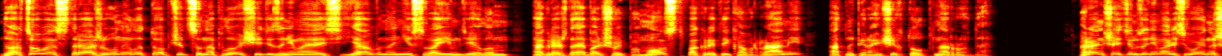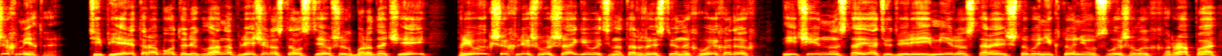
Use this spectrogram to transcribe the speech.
Дворцовая стража уныло топчется на площади, занимаясь явно не своим делом, ограждая большой помост, покрытый коврами от напирающих толп народа. Раньше этим занимались воины Шахмета. Теперь эта работа легла на плечи растолстевших бородачей, привыкших лишь вышагивать на торжественных выходах и чинно стоять у дверей мира, стараясь, чтобы никто не услышал их храпа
